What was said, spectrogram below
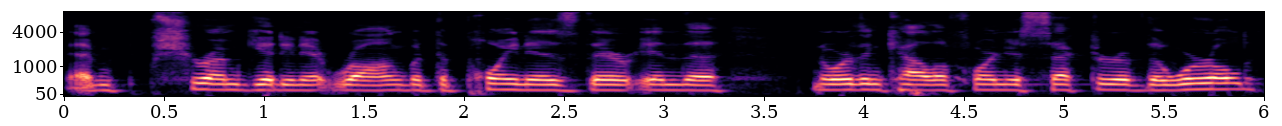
I'm sure I'm getting it wrong, but the point is they're in the Northern California sector of the world.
